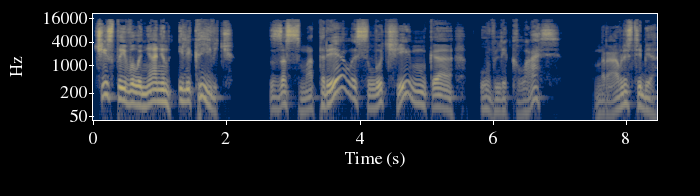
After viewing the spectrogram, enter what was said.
чистый волынянин или кривич. Засмотрелась лучинка, увлеклась. «Нравлюсь тебе»,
